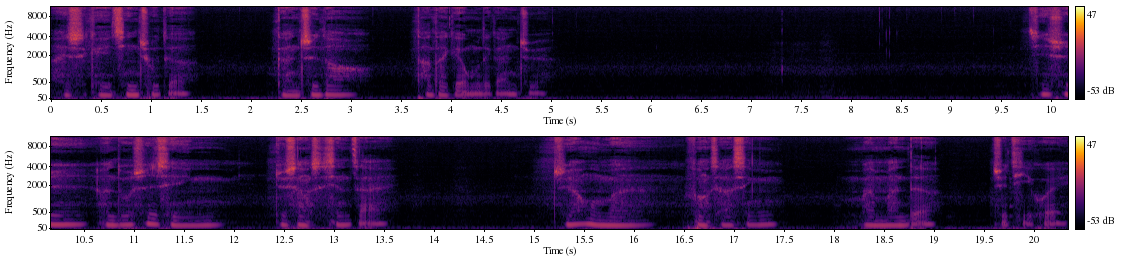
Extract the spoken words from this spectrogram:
还是可以清楚的感知到它带给我们的感觉。其实很多事情就像是现在，只要我们放下心，慢慢的去体会，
